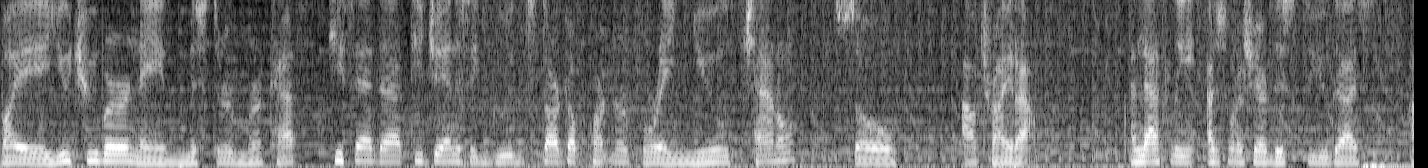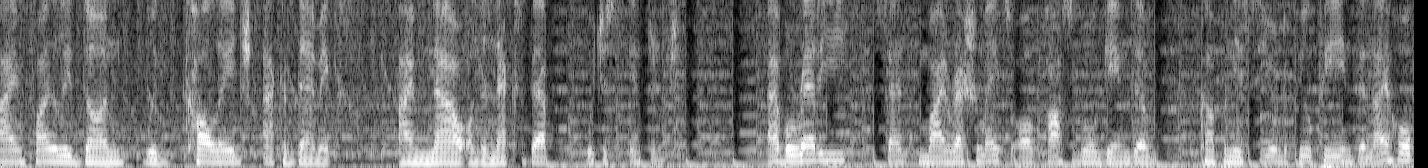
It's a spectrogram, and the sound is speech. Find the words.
by a YouTuber named Mr. Meerkat. He said that TGN is a good startup partner for a new channel, so I'll try it out. And lastly, I just want to share this to you guys. I'm finally done with college academics. I'm now on the next step, which is internship. I've already sent my resume to all possible game dev companies here in the Philippines and I hope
